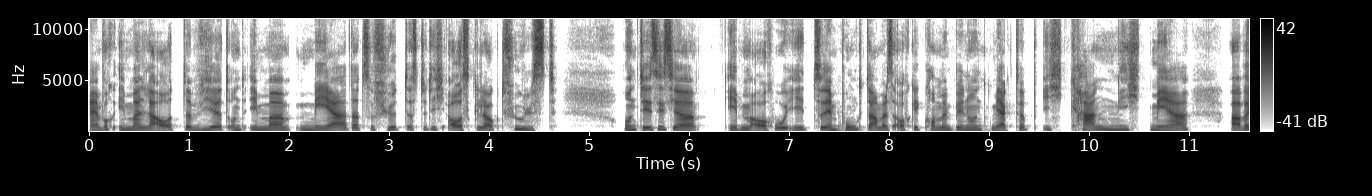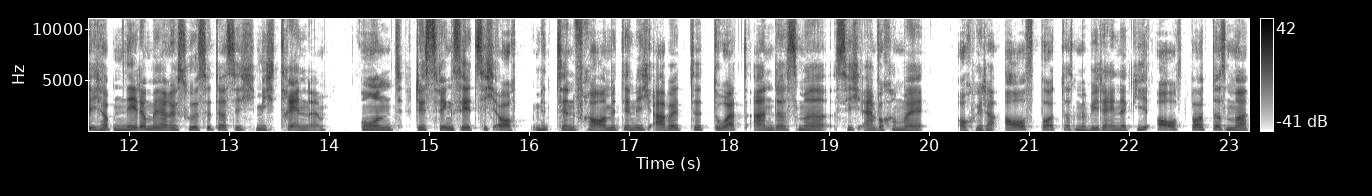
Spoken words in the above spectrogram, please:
einfach immer lauter wird und immer mehr dazu führt, dass du dich ausgelaugt fühlst. Und das ist ja eben auch, wo ich zu dem Punkt damals auch gekommen bin und gemerkt habe, ich kann nicht mehr, aber ich habe nicht einmal eine Ressource, dass ich mich trenne. Und deswegen setze ich auch mit den Frauen, mit denen ich arbeite, dort an, dass man sich einfach einmal auch wieder aufbaut, dass man wieder Energie aufbaut, dass man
